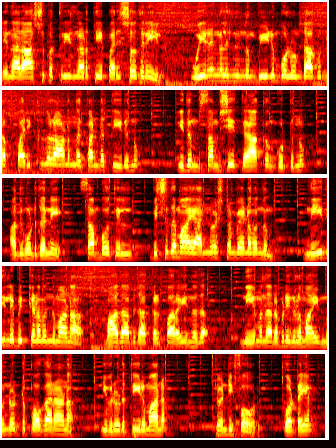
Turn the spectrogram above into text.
എന്നാൽ ആശുപത്രിയിൽ നടത്തിയ പരിശോധനയിൽ ഉയരങ്ങളിൽ നിന്നും വീഴുമ്പോൾ ഉണ്ടാകുന്ന പരിക്കുകളാണെന്ന് കണ്ടെത്തിയിരുന്നു. ഇതും സംശയത്തിനാക്കം കൂട്ടുന്നു. അതുകൊണ്ട് തന്നെ സംഭവത്തിൽ വിശദമായ അന്വേഷണം വേണമെന്നും നീതി ലഭിക്കണമെന്നുമാണ് മാതാപിതാക്കൾ പറയുന്നത്. നിയമ നടപടികളുമായി മുന്നോട്ട് പോകാനാണ് ഇവരുടെ തീരുമാനം. ട്വന്റി കോട്ടയം.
